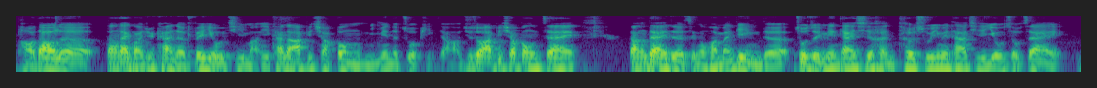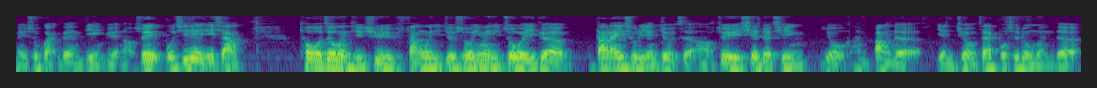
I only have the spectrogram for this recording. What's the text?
跑到了当代馆去看了《非游记》嘛，也看到阿比查邦里面的作品，这样，就说阿比查邦在当代的整个缓慢电影的作者里面，当然是很特殊，因为他其实游走在美术馆跟电影院哦，所以我其实也想透过这个问题去反问你，就是说，因为你作为一个当代艺术的研究者啊，对谢德庆有很棒的研究，在博士论文的。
